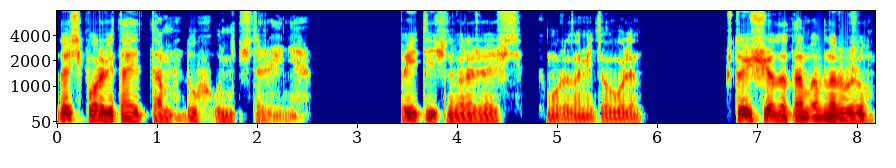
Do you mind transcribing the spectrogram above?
до сих пор витает там дух уничтожения. — Поэтично выражаешься, — хмуро заметил Волин. — Что еще ты там обнаружил?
